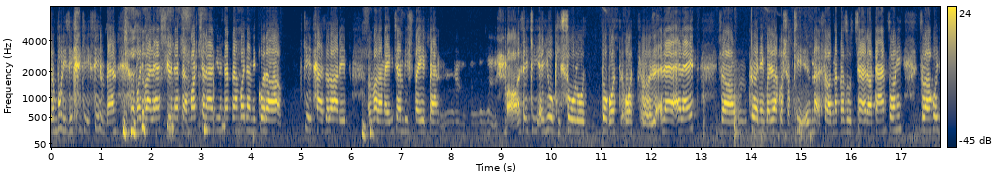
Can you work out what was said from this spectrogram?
a bulizik egész évben, vagy első ünnepen, vagy családi ünnepen, vagy amikor a két házal arrébb valamelyik dzsembista éppen az egy, egy jó kis szóló dobot ott le, elejt, és a környékbeli lakosok ki szaladnak az utcára táncolni. Szóval, hogy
